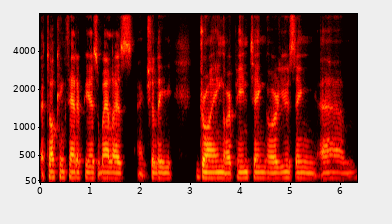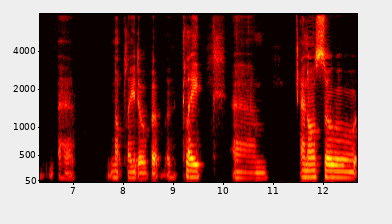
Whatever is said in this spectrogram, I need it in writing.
a talking therapy as well as actually drawing or painting or using um, uh, not Play Doh, but uh, clay. Um, and also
